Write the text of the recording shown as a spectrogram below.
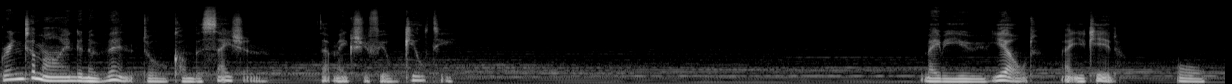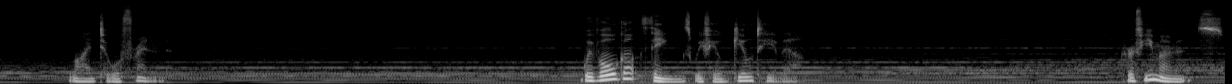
Bring to mind an event or conversation that makes you feel guilty. Maybe you yelled at your kid or lied to a friend. We've all got things we feel guilty about. For a few moments,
